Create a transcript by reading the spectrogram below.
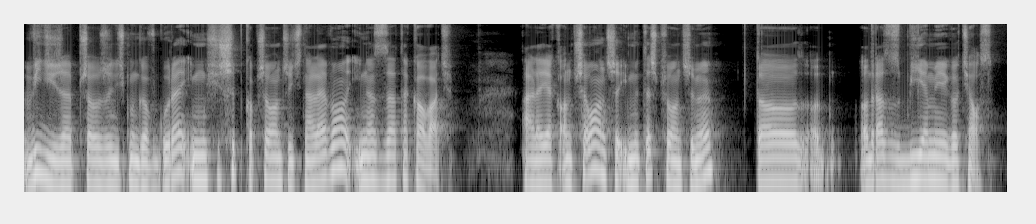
widzi, że przełożyliśmy go w górę i musi szybko przełączyć na lewo i nas zaatakować. Ale jak on przełączy i my też przełączymy, to od razu zbijemy jego cios.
